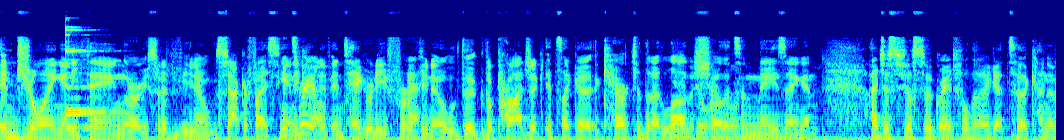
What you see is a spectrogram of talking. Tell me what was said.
enjoying anything or sort of, you know, sacrificing It's any real. kind of integrity for, Yeah. you know, the, the project. It's like a, a character that I love, a show that's amazing, and I just feel so grateful that I get to kind of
